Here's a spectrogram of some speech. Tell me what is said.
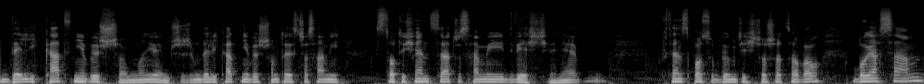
delikatnie wyższą. No nie wiem, przy czym delikatnie wyższą to jest czasami 100 tysięcy, a czasami 200, nie? W ten sposób bym gdzieś to szacował, bo ja sam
